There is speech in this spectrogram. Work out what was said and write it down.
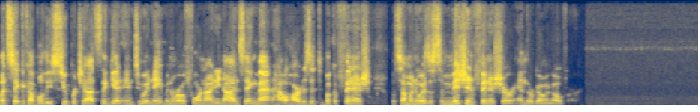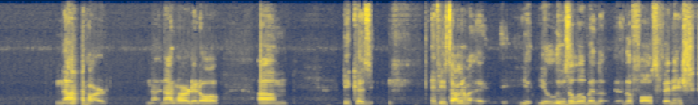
Let's take a couple of these super chats then get into it. Nate Monroe, 499, saying, Matt, how hard is it to book a finish with someone who has a submission finisher and they're going over? Not hard. Not, not hard at all. Um because if he's talking about you, you lose a little bit of the, the false finish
